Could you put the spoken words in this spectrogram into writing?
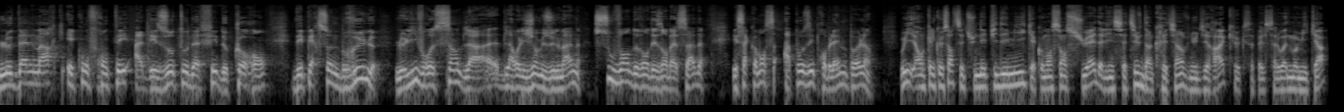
Le Danemark est confronté à des autodafés de Coran. Des personnes brûlent le livre saint de la, de la religion musulmane, souvent devant des ambassades. Et ça commence à poser problème, Paul oui, en quelque sorte, c'est une épidémie qui a commencé en Suède à l'initiative d'un chrétien venu d'Irak qui s'appelle Salwan Momika.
